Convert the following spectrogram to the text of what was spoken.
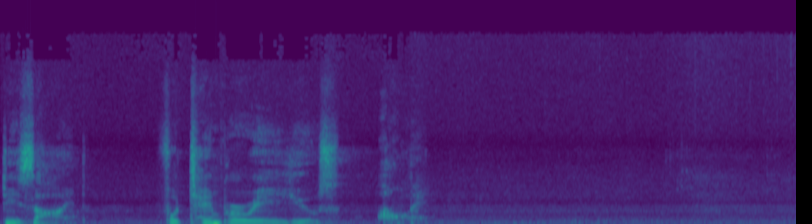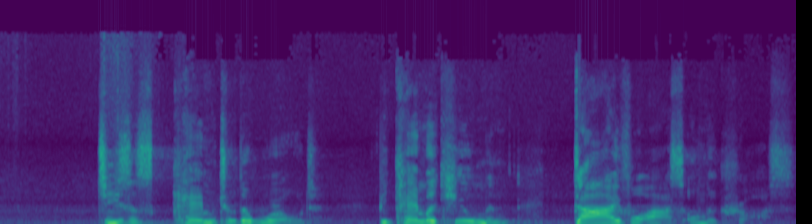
designed for temporary use only. Jesus came to the world, became a human, died for us on the cross,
